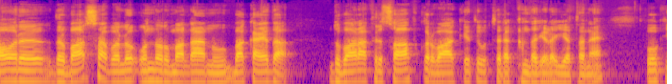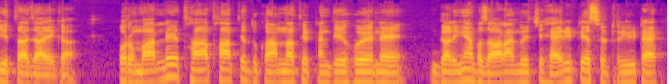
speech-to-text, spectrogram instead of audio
ਔਰ ਦਰਬਾਰ ਸਾਹਿਬ ਵੱਲੋਂ ਉਹਨਾਂ ਰੁਮਾਲਾਂ ਨੂੰ ਬਾਕਾਇਦਾ ਦੁਬਾਰਾ ਫਿਰ ਸਾਫ਼ ਕਰਵਾ ਕੇ ਤੇ ਉੱਥੇ ਰੱਖਣ ਦਾ ਜਿਹੜਾ ਯਤਨ ਹੈ, ਉਹ ਕੀਤਾ ਜਾਏਗਾ। ਔਰ ਰੁਮਾਲੇ ਥਾਂ ਥਾਂ ਤੇ ਦੁਕਾਨਾਂ ਤੇ ਟੰਗੇ ਹੋਏ ਨੇ, ਗਲੀਆਂ ਬਾਜ਼ਾਰਾਂ ਵਿੱਚ ਹੈਰੀਟੇਜ ਸਟਰੀਟ ਹੈ,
